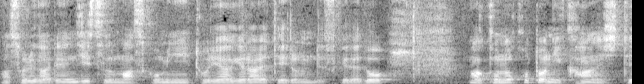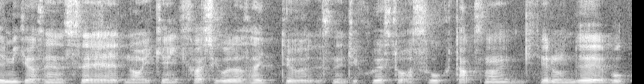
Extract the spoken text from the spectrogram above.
まあ、それが連日マスコミに取り上げられているんですけれど、まあ、このことに関して三木谷先生の意見聞かせてくださいっていうですねリクエストがすごくたくさん来てるんで僕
